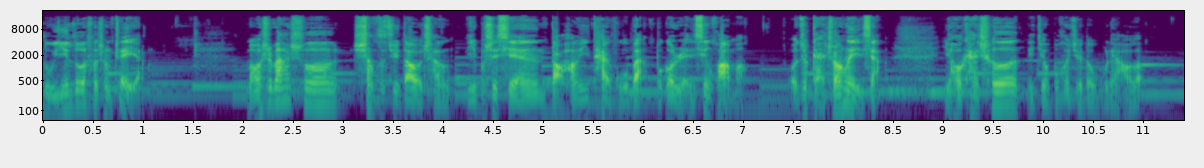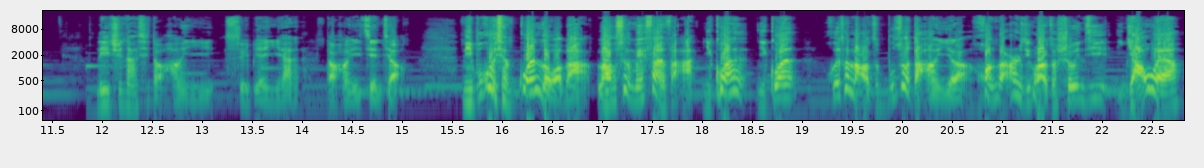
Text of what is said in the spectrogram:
录音啰嗦成这样？”毛十八说：“上次去稻城，你不是嫌导航仪太古板，不够人性化吗？我就改装了一下，以后开车你就不会觉得无聊了。”荔枝拿起导航仪，随便一按，导航仪尖叫：“你不会想关了我吧？老子又没犯法，你关，你关！”回头老子不做导航仪了，换个二极管做收音机，你咬我呀！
